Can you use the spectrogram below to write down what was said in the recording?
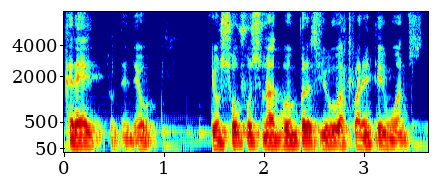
crédito, entendeu? Eu sou funcionário do Banco Brasil há 41 anos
